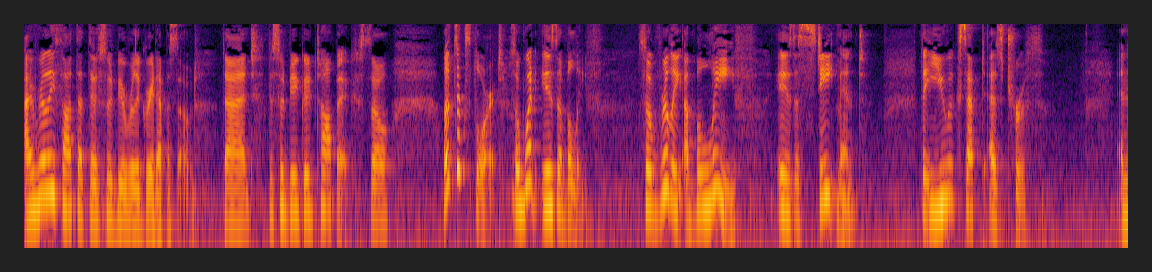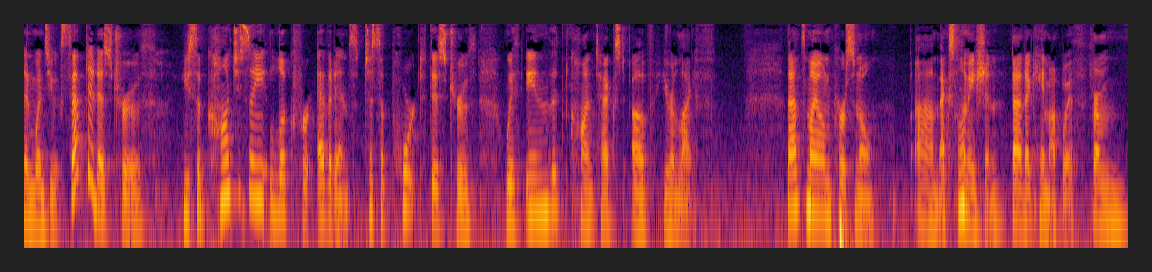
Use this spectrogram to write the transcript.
I really thought that this would be a really great episode, that this would be a good topic. So let's explore it. So, what is a belief? So, really, a belief is a statement that you accept as truth. And then once you accept it as truth, you subconsciously look for evidence to support this truth within the context of your life. That's my own personal um, explanation that I came up with from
